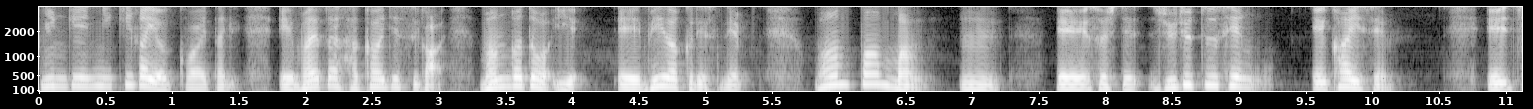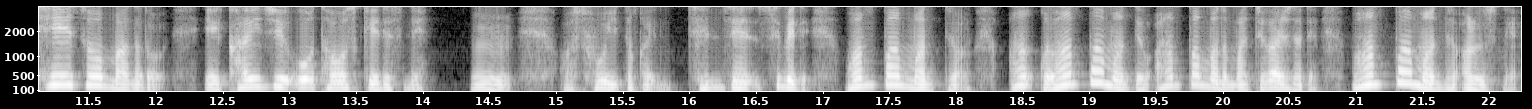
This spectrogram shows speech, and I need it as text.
人間に危害を加えたり、えー、毎回破壊ですが、漫画とはいえ、えー、迷惑ですね。ワンパンマン、うん、えー、そして呪術戦、えー、回戦、え、チェーソーマンなど、え、怪獣を倒す系ですね。うん。あ、そういう、なんか、全然、すべて、ワンパンマンってのは、あ、これワンパンマンってのはアンパンマンの間違いじゃなくて、ワンパンマンってのあるんですね。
